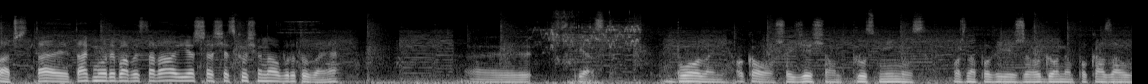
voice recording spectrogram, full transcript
Patrz, ta, tak mu ryba wystawała i jeszcze się skusił na obrotówę, nie? Yy, jest. Boleń około 60 plus minus. Można powiedzieć, że ogonem pokazał,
